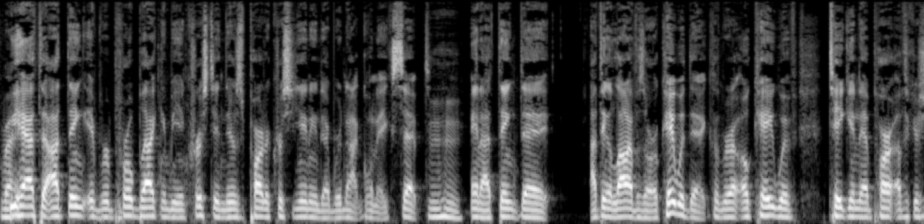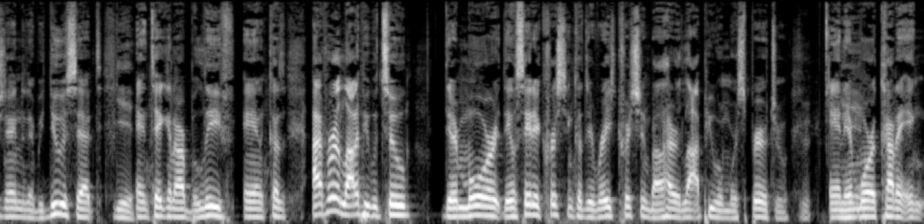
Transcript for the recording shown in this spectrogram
Right. we have to. I think if we're pro black and being Christian, there's part of Christianity that we're not going to accept. Mm-hmm. And I think that I think a lot of us are okay with that because we're okay with taking that part of the Christianity that we do accept Yeah. and taking our belief. And because I've heard a lot of people too, they're more they'll say they're Christian because they're raised Christian, but I heard a lot of people are more spiritual and they're more kind of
